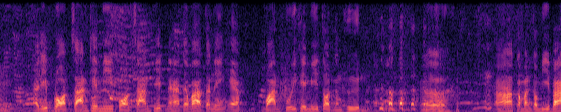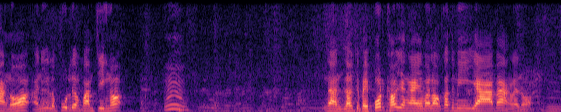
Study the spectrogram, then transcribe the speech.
มอันนี้ปลอดสารเคมีปลอดสารพิษนะฮะแต่ว่าตะเน่งแอบหวานปุ๋ยเคมีตอนกลางคืน เอออ่าก็มันก็มีบ้างเนาะอันนี้เราพูดเรื่องความจริงเนาะอืมนั่นเราจะไปปลดเขายังไงว่าเราก็จะมียาบ้างแหละเนาะอืม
